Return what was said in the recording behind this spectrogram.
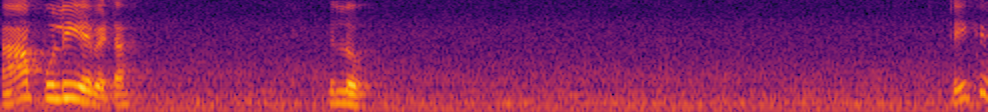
हाँ पुली है बेटा लो ठीक है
